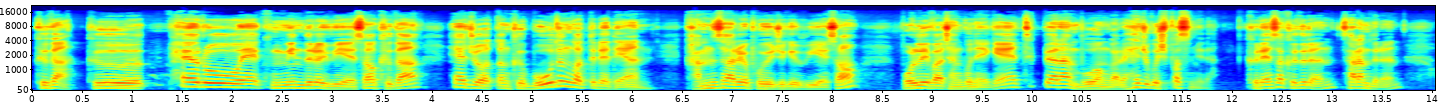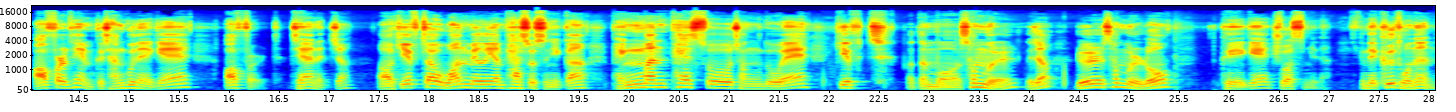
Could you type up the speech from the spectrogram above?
그가 그 페루의 국민들을 위해서 그가 해주었던 그 모든 것들에 대한 감사를 보여주기 위해서 볼리바 장군에게 특별한 무언가를 해주고 싶었습니다. 그래서 그들은 사람들은 offered him 그 장군에게 offered 제안했죠. 어, gift of 1 million pesos니까 100만 페소 정도의 gift 어떤 뭐 선물 그죠?를 선물로 그에게 주었습니다. 근데 그 돈은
